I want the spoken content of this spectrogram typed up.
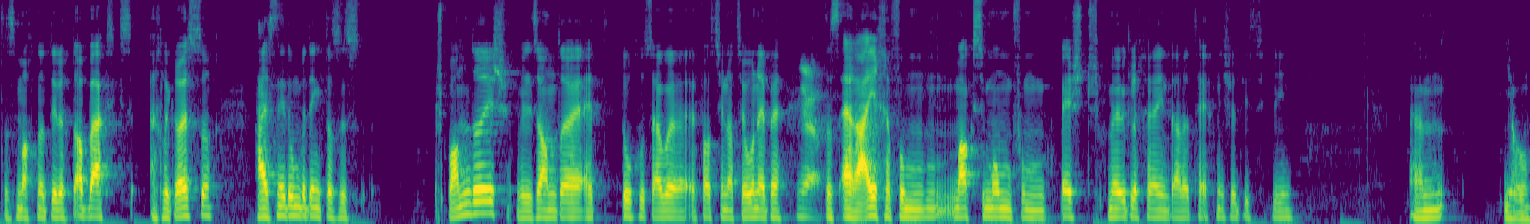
das macht natürlich die Abwechslung ein bisschen grösser. Heißt nicht unbedingt, dass es spannender ist, weil das andere hat durchaus auch eine Faszination, eben ja. das Erreichen vom Maximum, vom Bestmöglichen in dieser technischen Disziplin. Ähm, ja,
